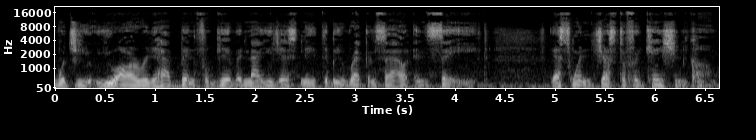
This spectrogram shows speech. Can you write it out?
which you you already have been forgiven. Now you just need to be reconciled and saved. That's when justification come.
